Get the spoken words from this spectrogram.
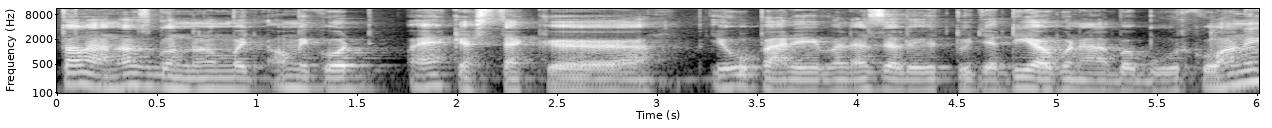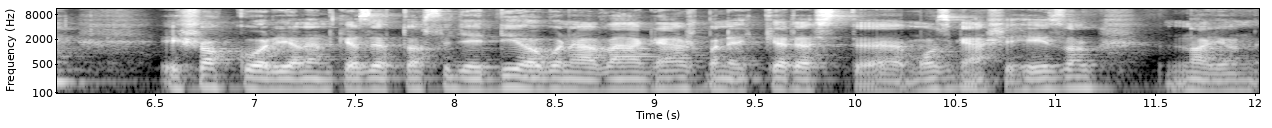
talán azt gondolom, hogy amikor elkezdtek jó pár évvel ezelőtt ugye diagonálba burkolni, és akkor jelentkezett az, hogy egy diagonál vágásban egy kereszt mozgási hézag nagyon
